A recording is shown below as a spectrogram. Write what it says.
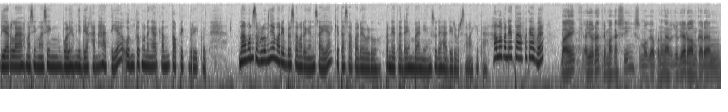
biarlah masing-masing boleh menyediakan hati ya untuk mendengarkan topik berikut. Namun sebelumnya mari bersama dengan saya kita sapa dahulu Pendeta Bani yang sudah hadir bersama kita. Halo Pendeta, apa kabar? Baik, Ayura terima kasih. Semoga pendengar juga dalam keadaan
